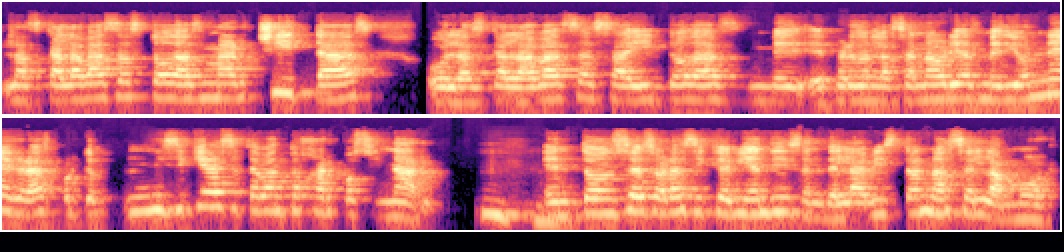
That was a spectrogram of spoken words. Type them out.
las calabazas todas marchitas o las calabazas ahí todas, eh, perdón, las zanahorias medio negras, porque ni siquiera se te va a antojar cocinar. Entonces, ahora sí que bien dicen, de la vista nace el amor.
